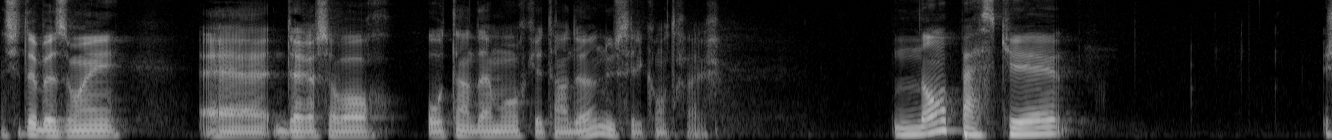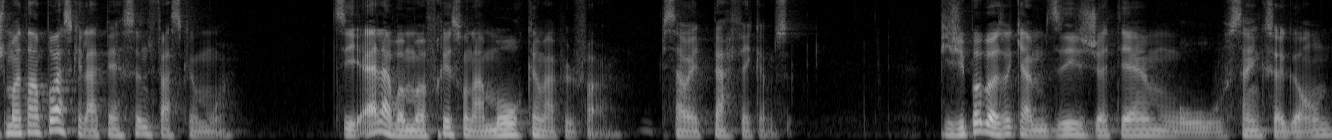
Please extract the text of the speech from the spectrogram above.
Est-ce que tu as besoin de recevoir autant d'amour que t'en donnes ou c'est le contraire? Non, parce que je m'attends pas à ce que la personne fasse comme moi. Tu sais, elle, elle va m'offrir son amour comme elle peut le faire. Puis ça va être parfait comme ça. Puis j'ai pas besoin qu'elle me dise je t'aime aux 5 secondes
